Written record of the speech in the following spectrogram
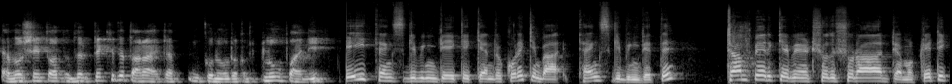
এবং সেই তদন্তের প্রেক্ষিতে তারা এটা কোনো রকম ক্লু পায়নি। এই থ্যাংকস গিভিং ডে কে কেন্দ্র করে কিংবা থ্যাংকস গিভিং ডেতে ট্রাম্পের ক্যাবিনেট সদস্যরা ডেমোক্রেটিক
